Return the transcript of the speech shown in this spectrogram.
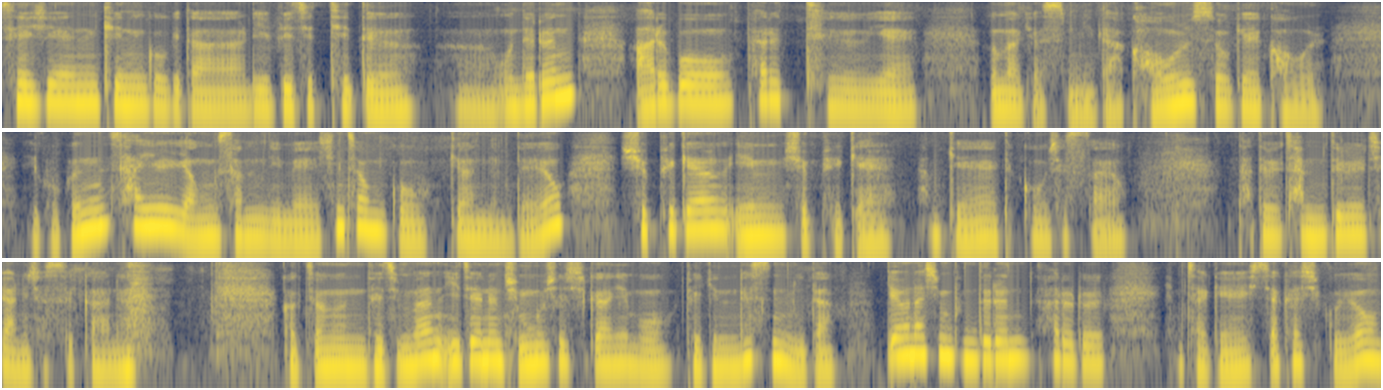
세시엔 긴 곡이다 revisited 어, 오늘은 아르보 파르트의 음악이었습니다. 거울 속의 거울 이 곡은 4103님의 신청곡이었는데요. Spiegel im Spiegel 함께 듣고 오셨어요. 다들 잠들지 않으셨을까 하는 걱정은 되지만 이제는 주무실 시간이 뭐 되기는 했습니다. 깨어나신 분들은 하루를 힘차게 시작하시고요.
